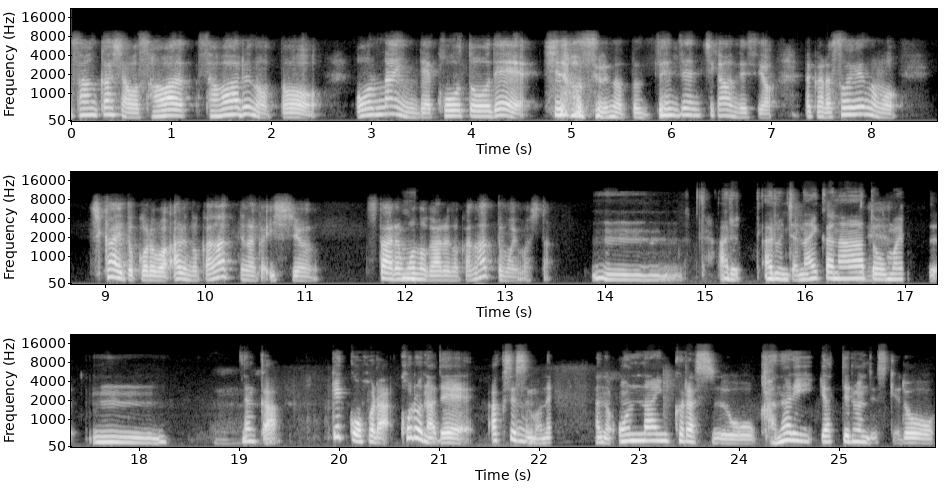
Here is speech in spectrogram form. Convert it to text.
参加者を触触るのとオンラインで口頭で指導するのと全然違うんですよ。だからそういうのも近いところはあるのかなってなんか一瞬伝わるものがあるのかなって思いました。うん、ん。あるあるんじゃないかなと思います。ね、うん。なんか結構ほらコロナでアクセスもね、あのオンラインクラスをかなりやってるんですけど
